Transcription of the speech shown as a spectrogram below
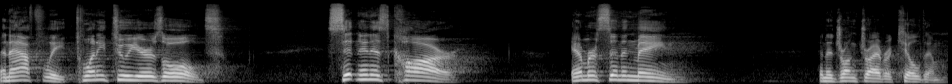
an athlete, 22 years old, sitting in his car, Emerson in Main, and a drunk driver killed him.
